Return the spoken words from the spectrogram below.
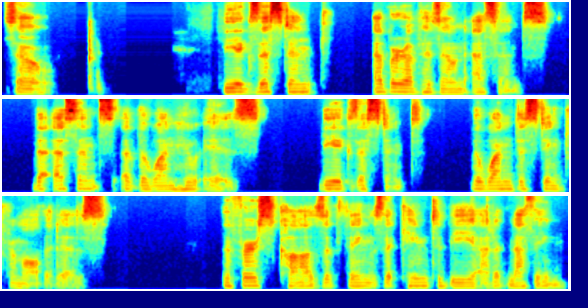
So the existent, ever of his own essence, the essence of the one who is, the existent, the one distinct from all that is, the first cause of things that came to be out of nothing,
